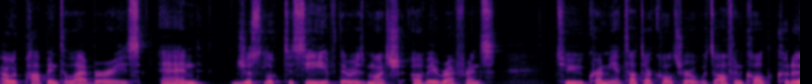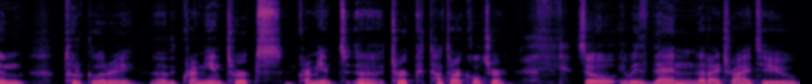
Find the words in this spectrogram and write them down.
I would pop into libraries and just look to see if there was much of a reference to Crimean Tatar culture, what's often called Krim Turkleri, uh, the Crimean Turks, Crimean uh, Turk Tatar culture. So it was then that I tried to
